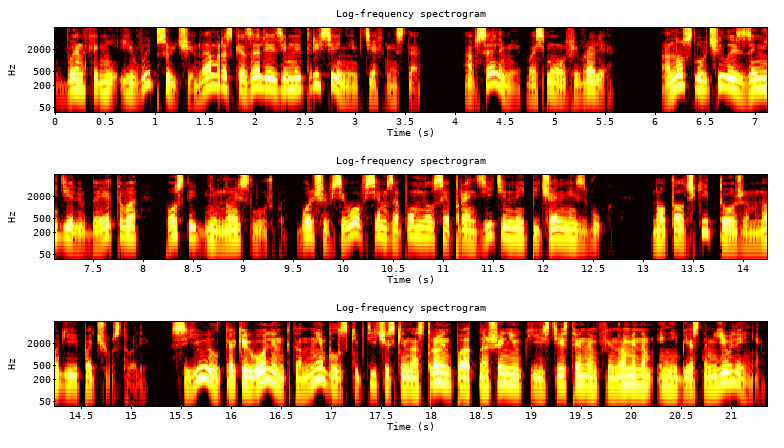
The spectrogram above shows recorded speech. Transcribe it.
В Венхэме и в нам рассказали о землетрясении в тех местах, а в Салеме 8 февраля оно случилось за неделю до этого после дневной службы. Больше всего всем запомнился пронзительный печальный звук, но толчки тоже многие почувствовали. Сьюэлл, как и Уоллингтон, не был скептически настроен по отношению к естественным феноменам и небесным явлениям.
